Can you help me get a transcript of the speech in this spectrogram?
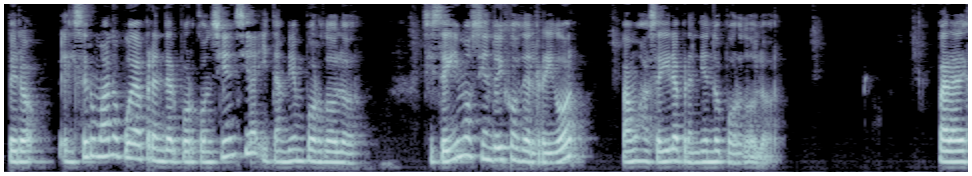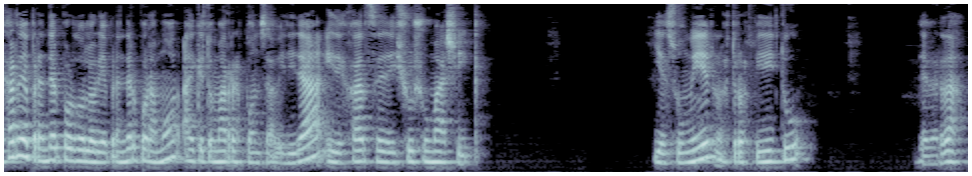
Pero el ser humano puede aprender por conciencia y también por dolor. Si seguimos siendo hijos del rigor, vamos a seguir aprendiendo por dolor. Para dejar de aprender por dolor y aprender por amor, hay que tomar responsabilidad y dejarse de yuyu magic. Y asumir nuestro espíritu de verdad.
